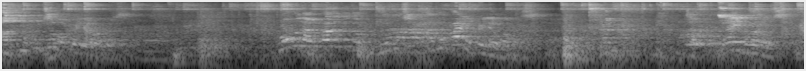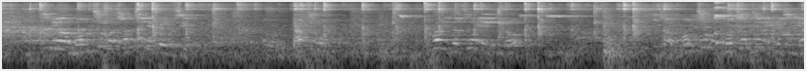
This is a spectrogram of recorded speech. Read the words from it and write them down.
아, 훔쳐가 빼려고 하고 있어. 공은 안 빠르게도 훔쳐가고 빨리 빼려고 하고 있어. 자, 드라이브 걸고 있어. 뛰어 멈추고 천천히 빼보지. 낮추고. 허리 더 틀어야 뒤로. 자, 멈추고 더 천천히 빼지야.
